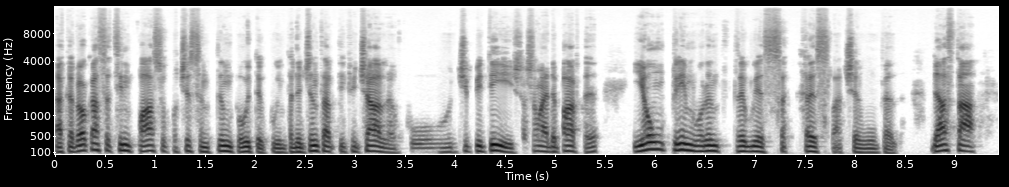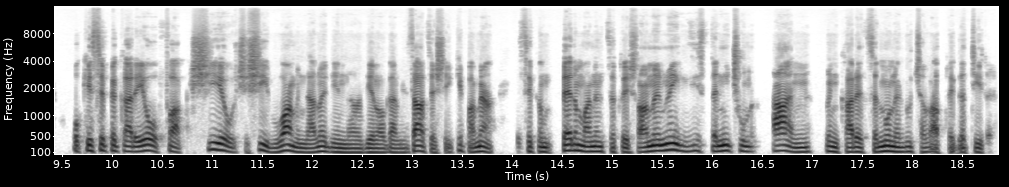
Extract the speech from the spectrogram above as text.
Dacă vreau ca să țin pasul cu ce se întâmplă, uite, cu inteligența artificială, cu GPT și așa mai departe, eu în primul rând trebuie să cresc la acel nivel. De asta o chestie pe care eu o fac și eu și și oamenii la noi din, din organizație și echipa mea este că în permanență crește. La noi nu există niciun an în care să nu ne ducem la pregătire.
